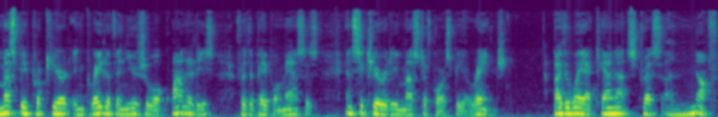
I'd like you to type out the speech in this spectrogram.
must be procured in greater than usual quantities for the papal masses, and security must, of course, be arranged. By the way, I cannot stress enough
